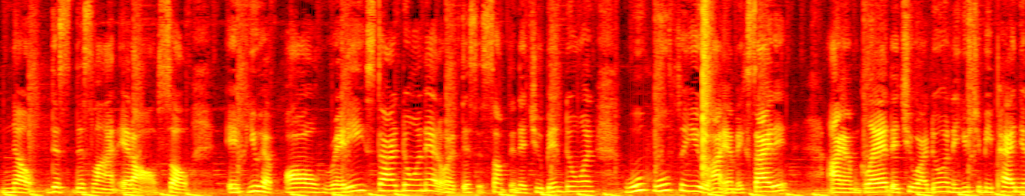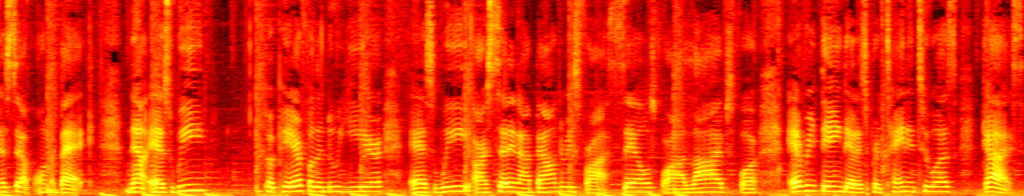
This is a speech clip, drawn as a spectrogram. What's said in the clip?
No, this this line at all. So if you have already started doing that or if this is something that you've been doing, whoop whoop to you. I am excited. I am glad that you are doing and you should be patting yourself on the back. Now as we prepare for the new year as we are setting our boundaries for ourselves, for our lives, for everything that is pertaining to us. Guys,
